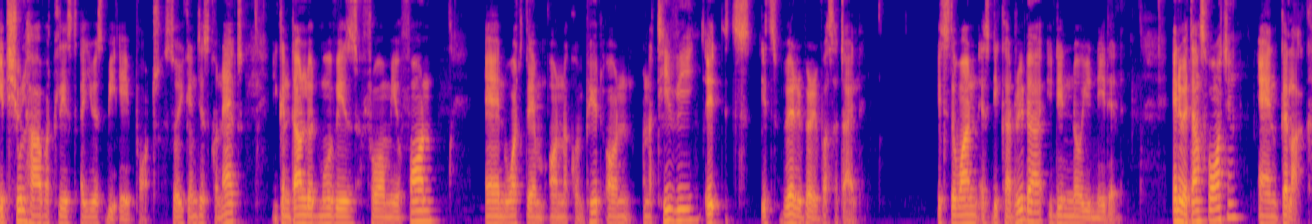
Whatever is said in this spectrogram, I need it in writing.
it should have at least a USB-A port. So you can just connect, you can download movies from your phone and watch them on a computer, on, on a TV. It's, it's very, very versatile. It's the one SD card reader you didn't know you needed. Anyway, thanks for watching and good luck.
